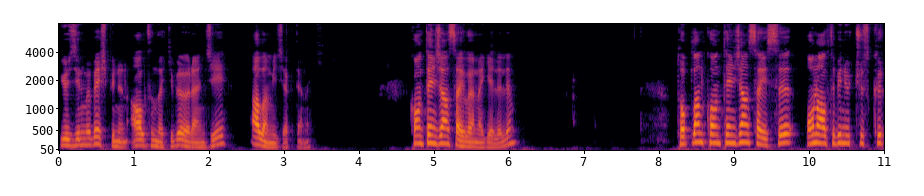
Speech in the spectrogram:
125 binin altındaki bir öğrenciyi alamayacak demek. Kontenjan sayılarına gelelim. Toplam kontenjan sayısı 16.340,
